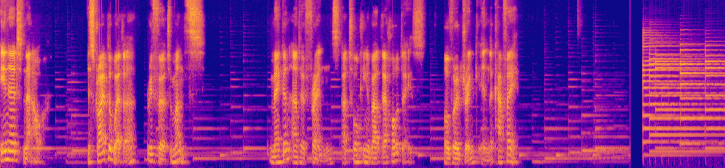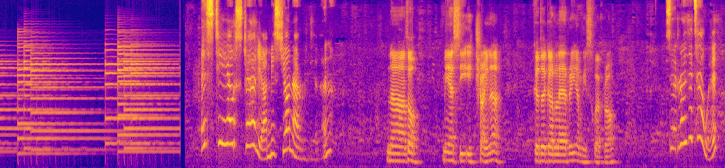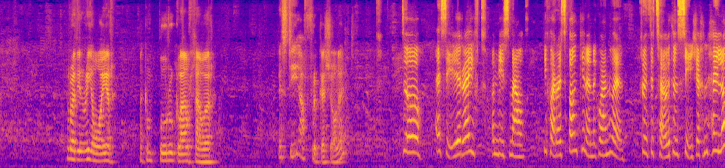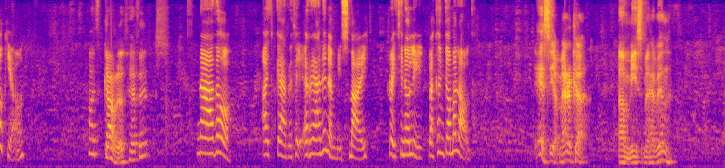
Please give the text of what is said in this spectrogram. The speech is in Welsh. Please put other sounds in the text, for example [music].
Uned now. Describe the weather, refer to months. Megan and her friends are talking about their holidays over a drink in the cafe. Ys ti Australia misionar Dylan? Na ddo, mi es i i China gyda garleri am mis chwefro. Sut roedd y tywydd? roedd hi'n rhy oer ac yn bwrw glaw llawer. Es ti Africa, Sionet? Do, es i reift yn mis mawrth i chwarae sboncyn yn y gwanwyn. Roedd y tywydd yn sych ac yn heilog iawn. Aeth Gareth hefyd? Na ddo. Aeth Gareth i ariannu'n ym mis mai. Roedd hi'n o lib ac yn gymylog. Es i America. A mis Mehefin.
